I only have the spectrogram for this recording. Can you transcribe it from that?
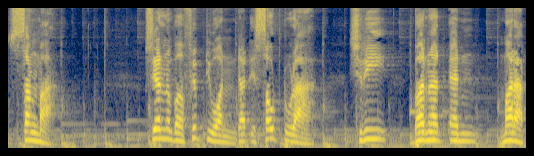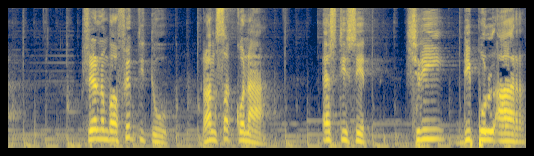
Sangma. Serial number 51, that is South Tura, Shri Bernard N. Marak. Serial number 52, Rangsakona, ST Sid, Shri Dipul R.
